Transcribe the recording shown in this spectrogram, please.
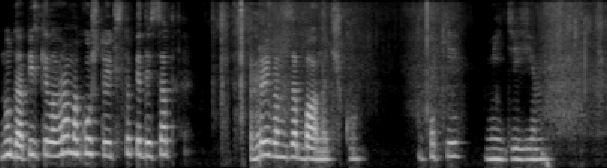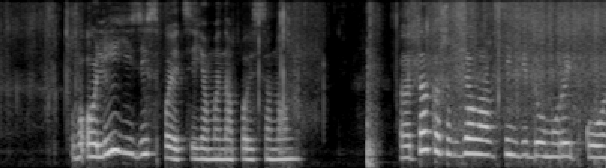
ну да, пів кілограма коштують 150 гривень за баночку. Такі мідії. В олії зі спеціями написано. Е, Також взяла всім відому рибку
